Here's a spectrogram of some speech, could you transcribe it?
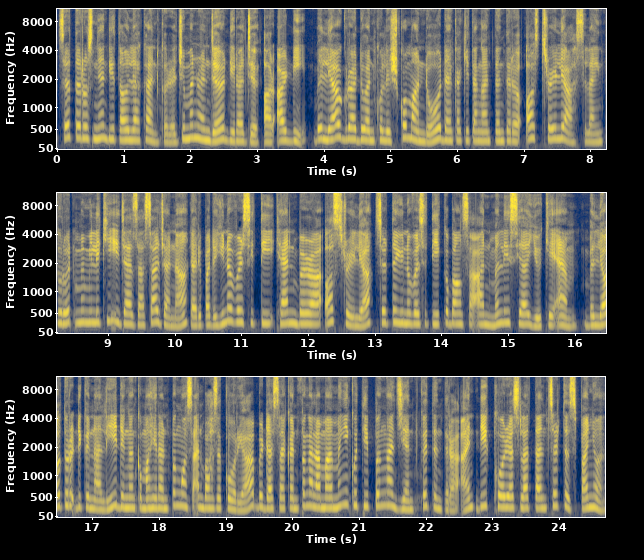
seterusnya ditauliahkan ke Regimen Ranger Diraja RRD. Beliau graduan Kolej Komando dan Kaki Tangan Tentera Australia selain turut memiliki ijazah sarjana daripada University Canberra, Australia serta Universiti Kebangsaan Malaysia UKM. Beliau turut dikenali dengan kemahiran penguasaan bahasa Korea berdasarkan pengalaman mengikuti pengajian ketenteraan di Korea Selatan serta Sepanyol. Sepanyol.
